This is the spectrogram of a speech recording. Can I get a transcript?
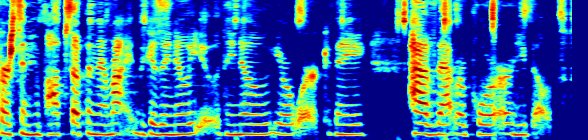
person who pops up in their mind because they know you, they know your work, they have that rapport already built.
